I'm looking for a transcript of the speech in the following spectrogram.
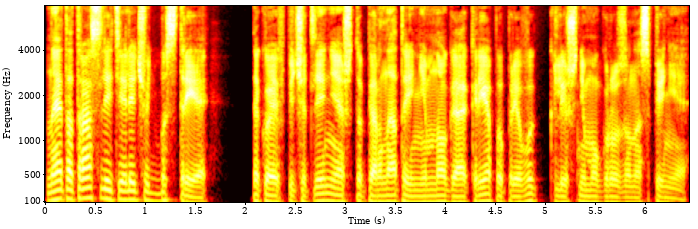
На этот раз летели чуть быстрее. Такое впечатление, что пернатый немного окреп и привык к лишнему грузу на спине.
